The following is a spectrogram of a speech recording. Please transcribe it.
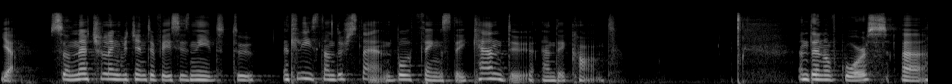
Yeah, so natural language interfaces need to at least understand both things they can do and they can't. And then, of course, uh,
